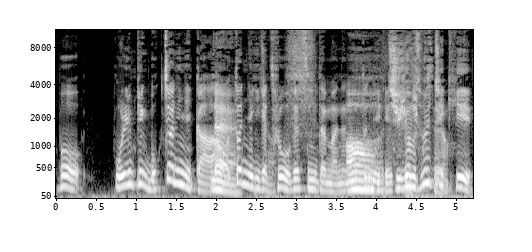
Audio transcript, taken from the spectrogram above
뭐 올림픽 목전이니까 네, 어떤 얘기가 들어오겠습니다만은 어떤 어, 얘기 지금? 솔직히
